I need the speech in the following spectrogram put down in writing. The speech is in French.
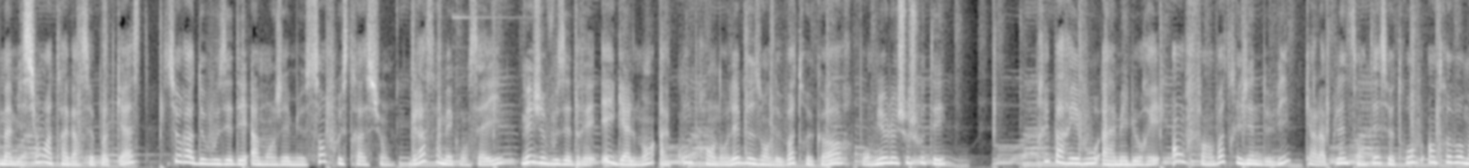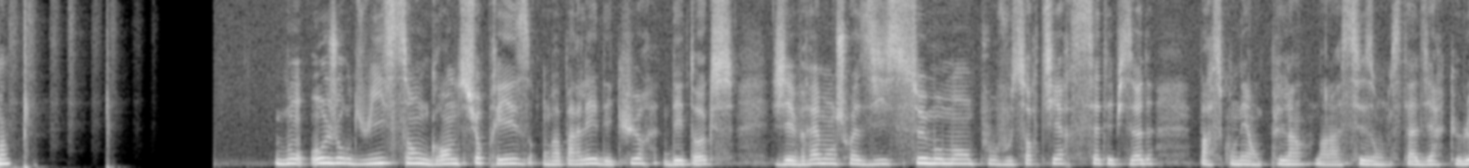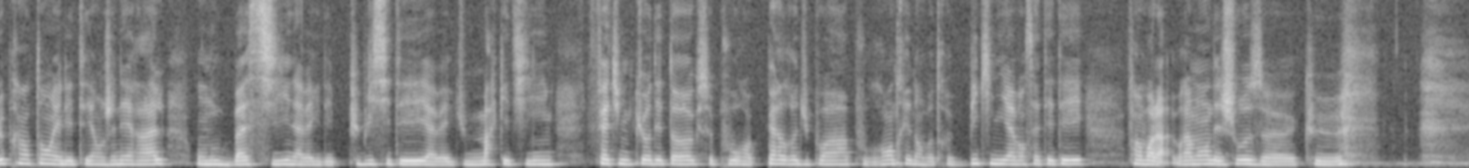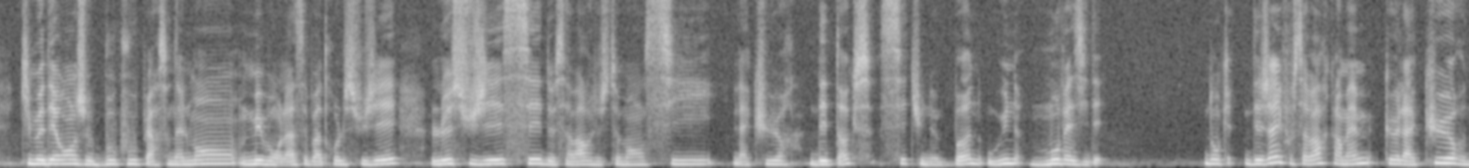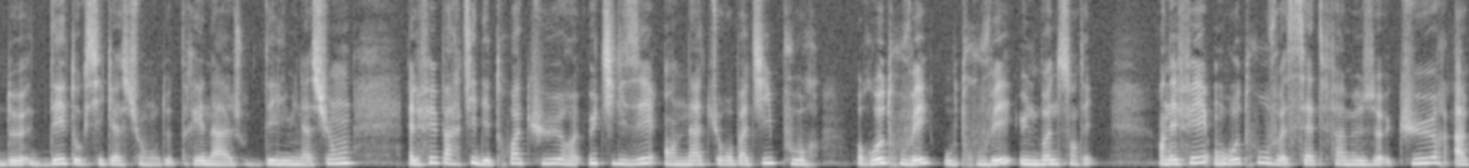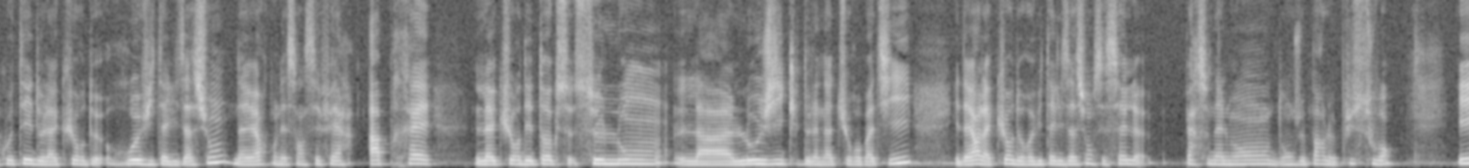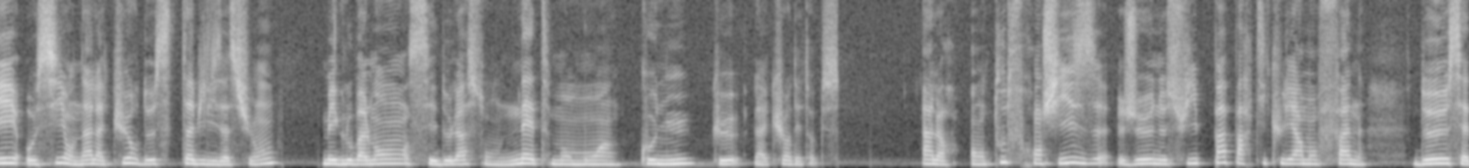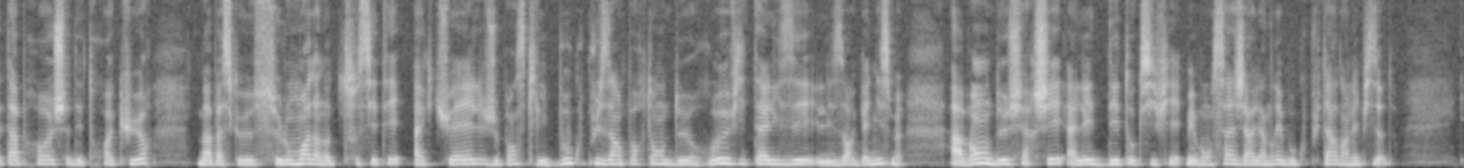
Ma mission à travers ce podcast sera de vous aider à manger mieux sans frustration grâce à mes conseils, mais je vous aiderai également à comprendre les besoins de votre corps pour mieux le chouchouter. Préparez-vous à améliorer enfin votre hygiène de vie car la pleine santé se trouve entre vos mains. Bon, aujourd'hui, sans grande surprise, on va parler des cures détox. J'ai vraiment choisi ce moment pour vous sortir cet épisode parce qu'on est en plein dans la saison. C'est-à-dire que le printemps et l'été en général, on nous bassine avec des publicités, avec du marketing. Faites une cure détox pour perdre du poids, pour rentrer dans votre bikini avant cet été. Enfin voilà, vraiment des choses euh, que qui me dérangent beaucoup personnellement, mais bon là c'est pas trop le sujet. Le sujet c'est de savoir justement si la cure détox c'est une bonne ou une mauvaise idée. Donc déjà, il faut savoir quand même que la cure de détoxication, de drainage ou d'élimination, elle fait partie des trois cures utilisées en naturopathie pour retrouver ou trouver une bonne santé. En effet, on retrouve cette fameuse cure à côté de la cure de revitalisation, d'ailleurs qu'on est censé faire après la cure détox selon la logique de la naturopathie. Et d'ailleurs, la cure de revitalisation, c'est celle personnellement dont je parle le plus souvent. Et aussi, on a la cure de stabilisation. Mais globalement, ces deux-là sont nettement moins connus que la cure détox. Alors, en toute franchise, je ne suis pas particulièrement fan de cette approche des trois cures, bah parce que selon moi, dans notre société actuelle, je pense qu'il est beaucoup plus important de revitaliser les organismes avant de chercher à les détoxifier. Mais bon, ça, j'y reviendrai beaucoup plus tard dans l'épisode.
